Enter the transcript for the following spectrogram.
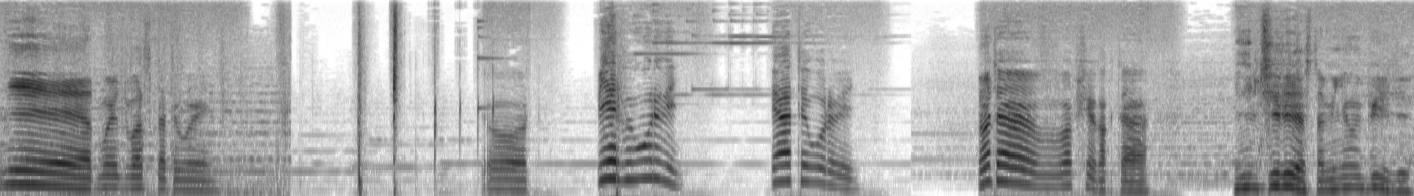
Нет, мой 25 уровень. Вот. Первый уровень. Пятый уровень. Ну это вообще как-то интересно, меня убили.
